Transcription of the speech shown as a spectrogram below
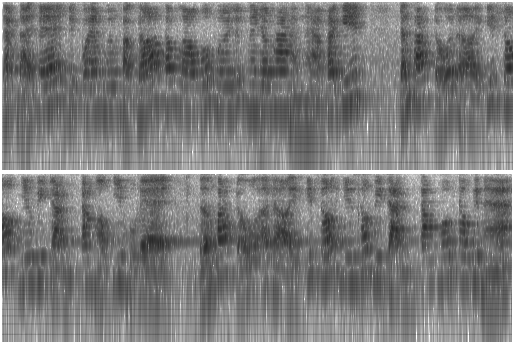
đắc đại thế đức quan vương Phật đó sống lâu 40 ức nay do tha hàng hà sai kiếp chánh pháp trụ ở đời, kiếp số như vi trần trong một diêm phù đề. Tượng pháp trụ ở đời, kiếp số như số vi trần trong bốn châu thiên hạ.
